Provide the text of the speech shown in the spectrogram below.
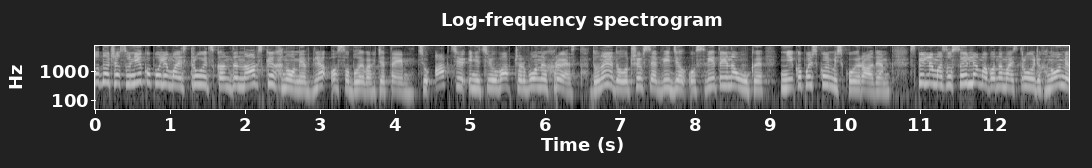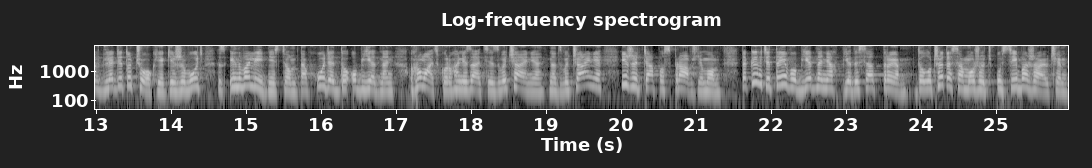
Водночас у Нікополі майструють скандинавських гномів для особливих дітей. Цю акцію ініціював Червоний Хрест. До неї долучився відділ освіти і науки Нікопольської міської ради. Спільними зусиллями вони майструють гномів для діточок, які живуть з інвалідністю та входять до об'єднань громадської організації звичайні, надзвичайні і життя по-справжньому. Таких дітей в об'єднаннях 53. Долучитися можуть усі бажаючі.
